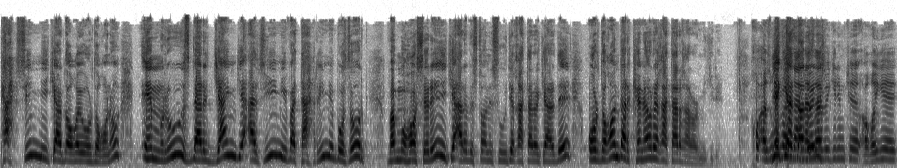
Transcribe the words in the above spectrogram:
تحسین می‌کرد آقای اردوغانو امروز در جنگ عظیمی و تحریم بزرگ و محاصره ای که عربستان سعودی قطر کرده اردوغان در کنار قطر قرار می‌گیره. خب از اون یکی از نظر بگیریم که آقای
